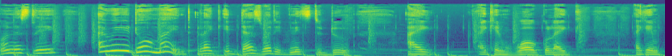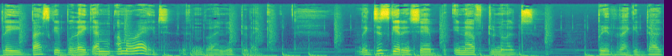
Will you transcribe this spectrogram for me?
honestly i really don't mind. Like it does what it needs to do. I i can walk like i can play basketball. Like i'm i'm alright even though i need to like like just get in shape enough to not breathe like a duck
